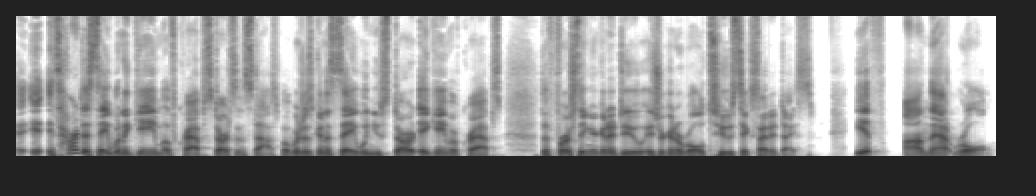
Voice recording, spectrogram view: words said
it, it's hard to say when a game of craps starts and stops, but we're just going to say when you start a game of craps, the first thing you're going to do is you're going to roll two six-sided dice. If on that roll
